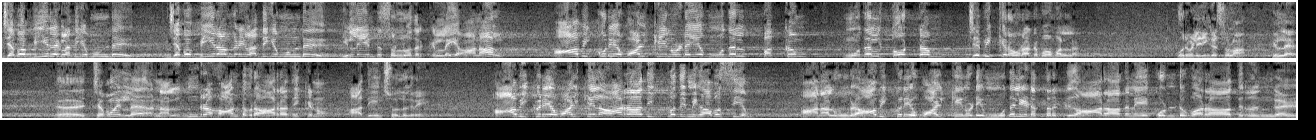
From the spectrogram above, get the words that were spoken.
ஜெப வீரர்கள் அதிகம் உண்டு ஜெப வீராங்கனைகள் அதிகம் உண்டு இல்லை என்று சொல்வதற்கில்லை. ஆனால் ஆவிக்குரிய வாழ்க்கையினுடைய முதல் பக்கம் முதல் தோற்றம் ஜெபிக்கிற ஒரு அனுபவம் அல்ல. ஒருவேளை நீங்க சொல்லலாம் இல்ல ஜபம் ஜெபம் இல்ல நன்றாக ஆண்டவரை ஆராதிக்கணும் அதையும் சொல்லுகிறேன். ஆவிக்குரிய வாழ்க்கையில் ஆராதிப்பது மிக அவசியம். ஆனால் உங்கள் ஆவிக்குரிய வாழ்க்கையினுடைய முதல் இடத்திற்கு ஆராதனையை கொண்டு வராதிருங்கள்.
